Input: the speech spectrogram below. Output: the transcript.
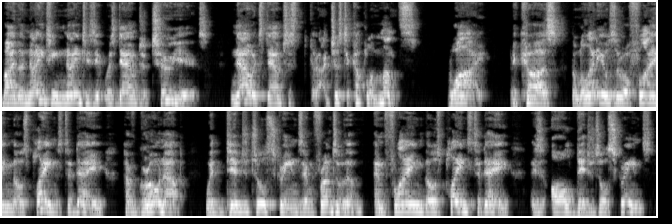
By the 1990s, it was down to two years. Now it's down to uh, just a couple of months. Why? Because the millennials who are flying those planes today have grown up with digital screens in front of them. And flying those planes today is all digital screens.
